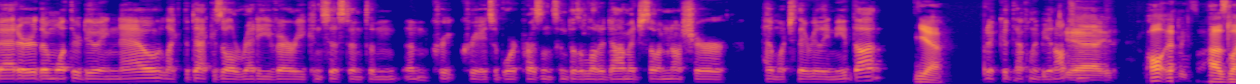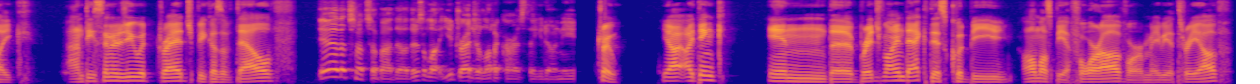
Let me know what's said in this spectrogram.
better than what they're doing now? Like the deck is already very consistent and and cre- creates a board presence and does a lot of damage. So I'm not sure how much they really need that, Yeah, but it could definitely be an option. Yeah, all it has like anti synergy with Dredge because of Delve. Yeah, that's not so bad though. There's a lot. You dredge a lot of cards that you don't need. True. Yeah, I think in the Bridgevine deck, this could be almost be a four of, or maybe a three of.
